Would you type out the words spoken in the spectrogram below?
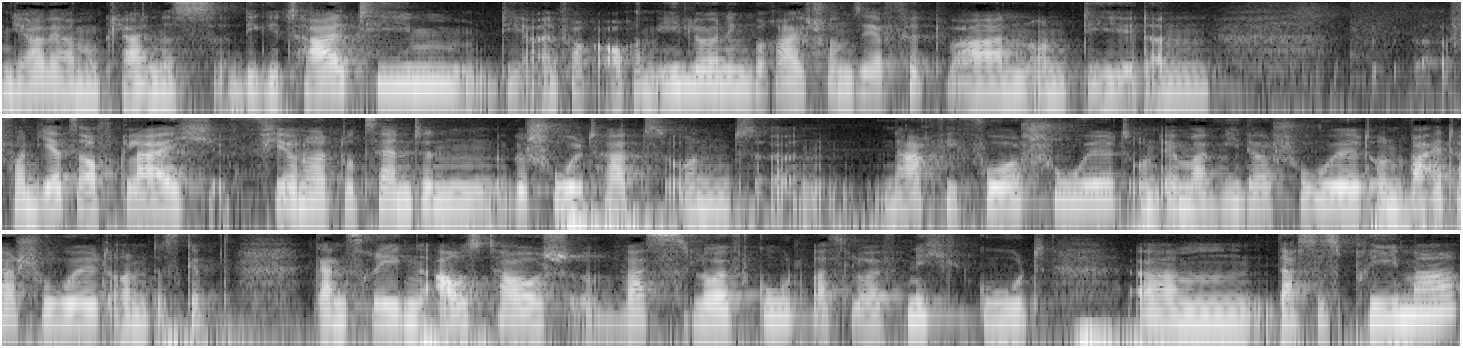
ja, wir haben ein kleines Digitalteam, die einfach auch im E-Learning-Bereich schon sehr fit waren und die dann von jetzt auf gleich 400 Dozentinnen geschult hat und äh, nach wie vor schult und immer wieder schult und weiter schult und es gibt ganz regen Austausch, was läuft gut, was läuft nicht gut. Ähm, das ist prima.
